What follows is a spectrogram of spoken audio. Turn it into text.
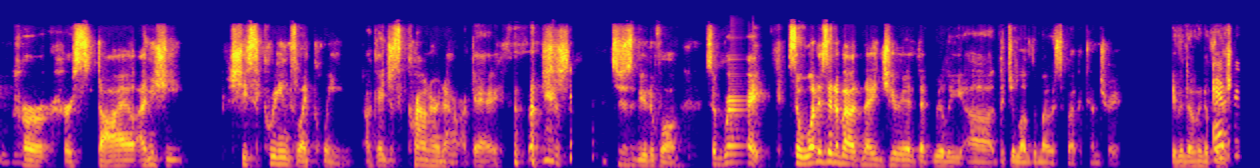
mm-hmm. her her style. I mean, she she screams like queen. Okay, just crown her now. Mm-hmm. Okay, she's, just beautiful. So great. So what is it about Nigeria that really uh, that you love the most about the country? Even though the Every,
